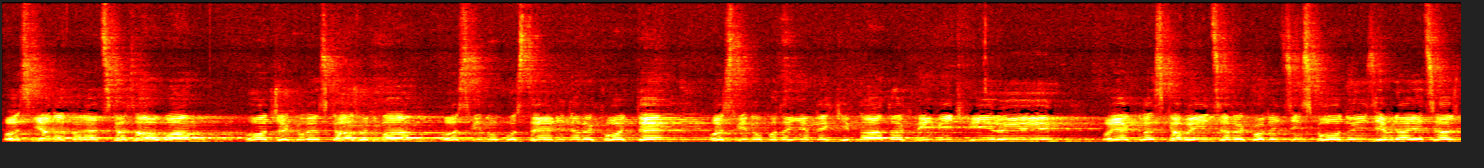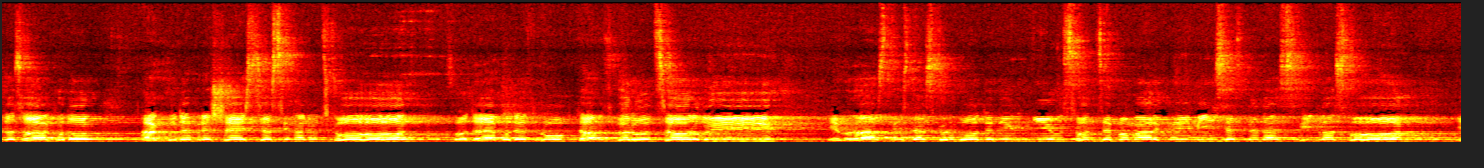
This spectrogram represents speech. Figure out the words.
Ось я наперед сказав вам, отже, коли скажуть вам, ось він у пустелі не виходьте, ось він у потаємних кімнатах не йміть віри, бо як блискавиця виходить зі сходу і з'являється аж до заходу, так буде пришестя сина людського, бо де буде труп, там зберуться орли. І враз після скорботи тих днів сонце померкне, і місяць не дасть світла свого,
